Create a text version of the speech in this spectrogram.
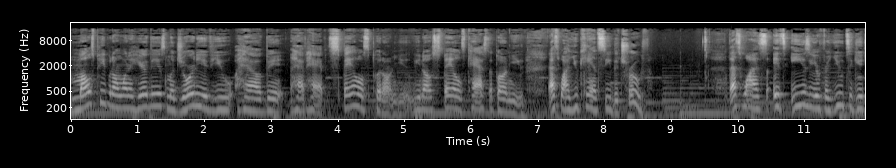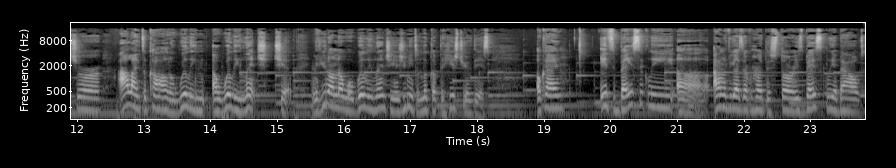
most people don't want to hear this. Majority of you have been have had spells put on you you know spells cast upon you. That's why you can't see the truth. That's why it's, it's easier for you to get your i like to call it a willie a willie lynch chip. And if you don't know what willie lynch is you need to look up the history of this okay? It's basically uh, i don't know if you guys ever heard this story. It's basically about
